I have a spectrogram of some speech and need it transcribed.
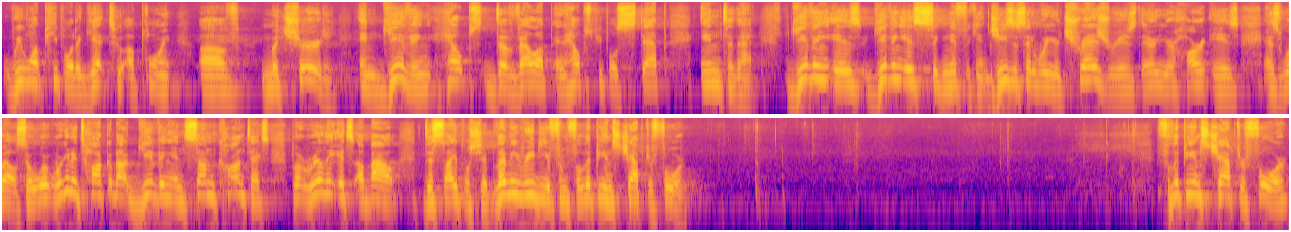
We want people to get to a point of maturity. And giving helps develop and helps people step into that. Giving is, giving is significant. Jesus said, Where your treasure is, there your heart is as well. So we're, we're going to talk about giving in some context, but really it's about discipleship. Let me read to you from Philippians chapter 4. Philippians chapter 4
